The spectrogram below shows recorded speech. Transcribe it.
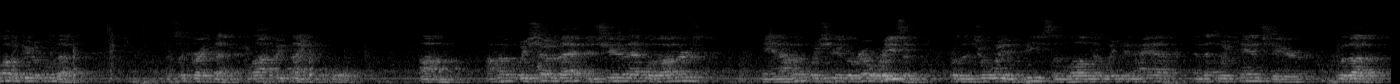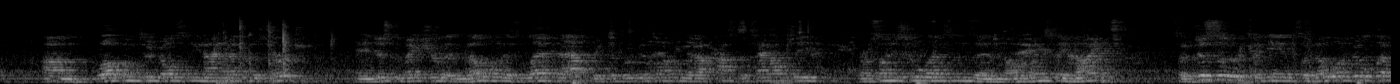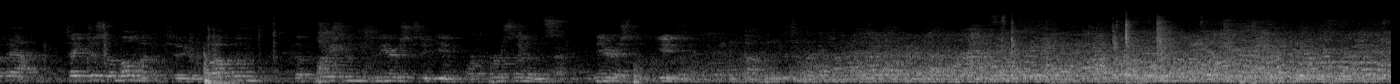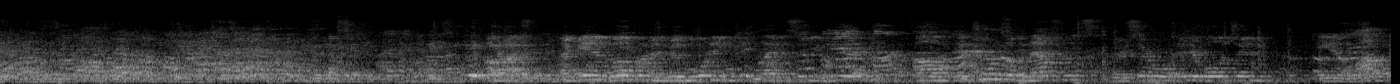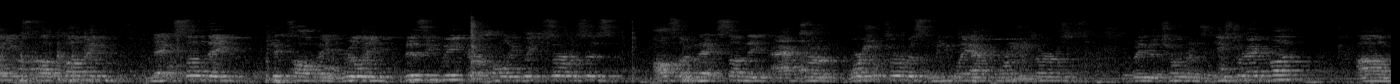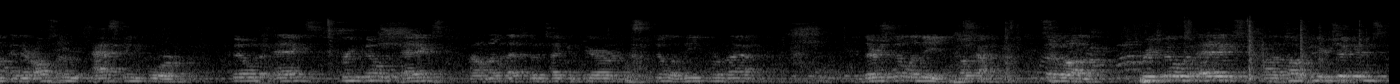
What a beautiful day. It's a great day. A lot to be thankful for. Um, I hope we show that and share that with others. And I hope we share the real reason for the joy and peace and love that we can have and that we can share with others. Um, welcome to Goldston United Methodist Church. And just to make sure that no one is left out, because we've been talking about hospitality, our Sunday school lessons, and on Wednesday night. So just so, again, so no one feels left out, take just a moment to welcome the person nearest to you, or persons nearest to you. All right. Again, welcome and good morning. Glad to see you here. Um, in terms of announcements, there's several in your bulletin and a lot of things upcoming. Next Sunday kicks off a really busy week, our Holy Week services. Also, next Sunday after worship service, immediately after worship service, will be the children's Easter egg hunt. Um, and they're also asking for filled eggs, pre-filled eggs. I don't know if that's been taken care of, there's still a need for that. There's still a need, okay. So, um, pre-filled eggs, uh, talk to your chickens,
